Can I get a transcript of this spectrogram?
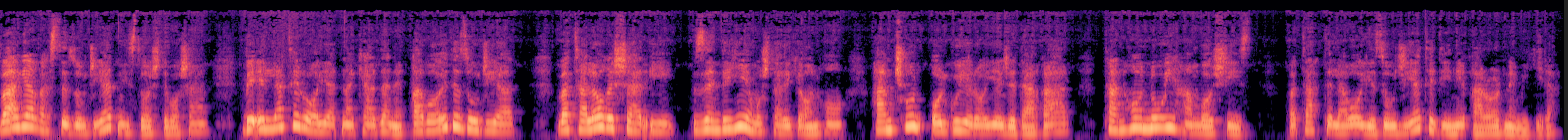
و اگر قصد زوجیت نیز داشته باشند به علت رعایت نکردن قواعد زوجیت و طلاق شرعی زندگی مشترک آنها همچون الگوی رایج در غرب تنها نوعی همباشی است و تحت لوای زوجیت دینی قرار نمی‌گیرد.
